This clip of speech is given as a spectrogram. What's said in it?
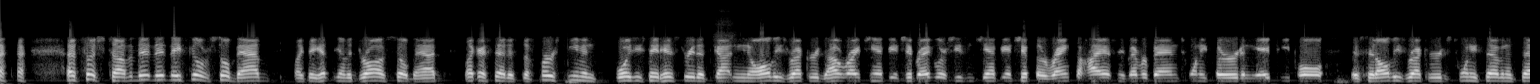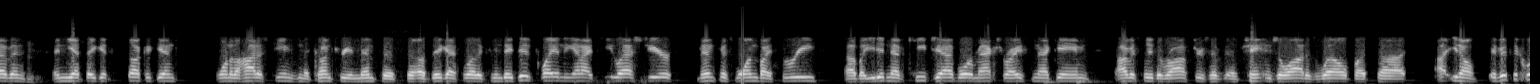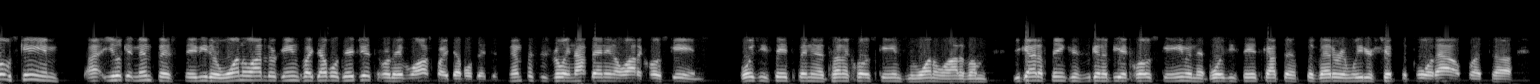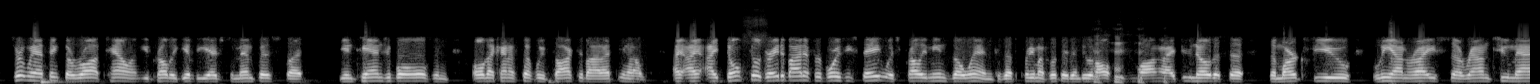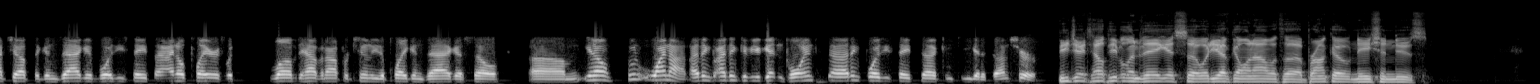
that's such tough. They, they, they feel so bad, like they hit. You know, the draw is so bad like I said, it's the first team in Boise State history that's gotten you know all these records: outright championship, regular season championship. They're ranked the highest they've ever been, 23rd in the AP poll. They've set all these records, 27 and seven, and yet they get stuck against one of the hottest teams in the country in Memphis, a big athletic team. They did play in the NIT last year. Memphis won by three, uh, but you didn't have Kigab or Max Rice in that game. Obviously, the rosters have, have changed a lot as well. But uh, uh, you know, if it's a close game, uh, you look at Memphis, they've either won a lot of their games by double digits or they've lost by double digits. Memphis has really not been in a lot of close games. Boise State's been in a ton of close games and won a lot of them. You got to think this is going to be a close game and that Boise State's got the, the veteran leadership to pull it out. But uh, certainly, I think the raw talent, you'd probably give the edge to Memphis. But the intangibles and all that kind of stuff we've talked about, you know, I, I, I don't feel great about it for Boise State, which probably means they'll win because that's pretty much what they've been doing all season long. And I do know that the the Mark Few Leon Rice uh, round two matchup, the Gonzaga Boise State. I know players would love to have an opportunity to play Gonzaga, so um, you know who, why not? I think I think if you're getting points, uh, I think Boise State uh, can, can get it done. Sure. BJ, tell people in Vegas uh, what do you have going on with uh, Bronco Nation News.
